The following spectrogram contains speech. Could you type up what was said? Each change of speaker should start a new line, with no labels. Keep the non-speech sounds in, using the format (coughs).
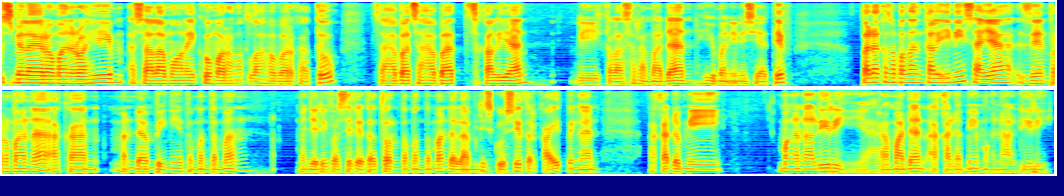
Bismillahirrahmanirrahim. Assalamualaikum warahmatullahi wabarakatuh. Sahabat-sahabat sekalian di kelas Ramadan Human Initiative Pada kesempatan kali ini saya Zen Permana akan mendampingi teman-teman Menjadi fasilitator teman-teman dalam diskusi terkait dengan Akademi Mengenal Diri. Ya Ramadan Akademi Mengenal Diri.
